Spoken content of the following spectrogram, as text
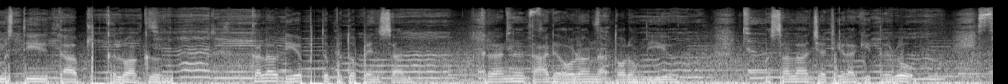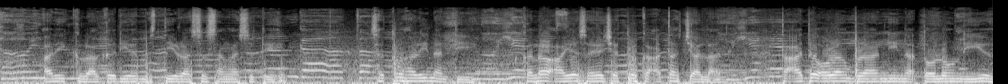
Mesti dah keluarga. Kalau dia betul-betul pensan Kerana tak ada orang nak tolong dia Masalah jadi lagi teruk ahli keluarga dia mesti rasa sangat sedih. Satu hari nanti Kalau ayah saya jatuh ke atas jalan Tak ada orang berani nak tolong dia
